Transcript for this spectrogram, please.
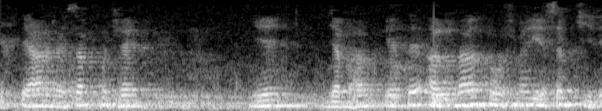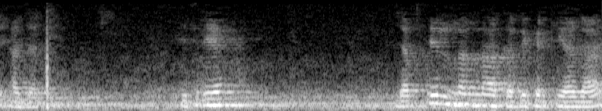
اختیار میں سب کچھ ہے۔ یہ جب ہم کہتے ہیں اللہ تو اس میں یہ سب چیزیں آ جاتی اس لیے جب اللہ کا ذکر کیا جائے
